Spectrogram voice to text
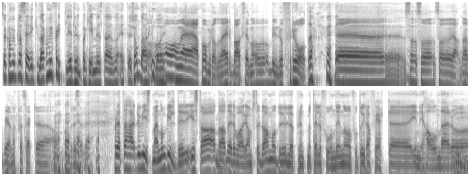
så kan vi plassere, da kan vi flytte litt rundt på Kim hvis det er ettersom dagen går. Og om jeg er på området der bak scenen og begynner å fråde, eh, så, så, så, ja, da blir jeg nok plassert eh, andre steder. Ja. For dette her, Du viste meg noen bilder i stad da mm. dere var i Amsterdam og du løp rundt med telefonen din og fotograferte inne i hallen der og, mm.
